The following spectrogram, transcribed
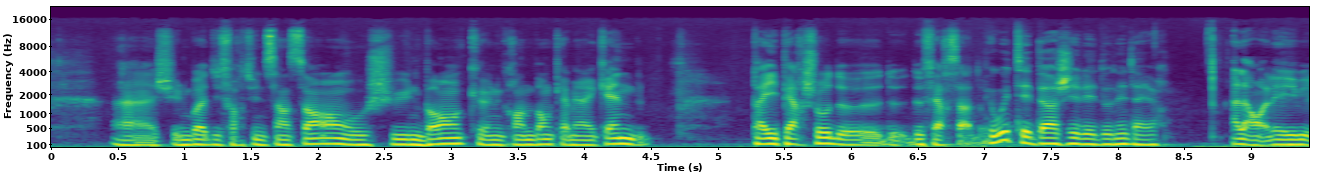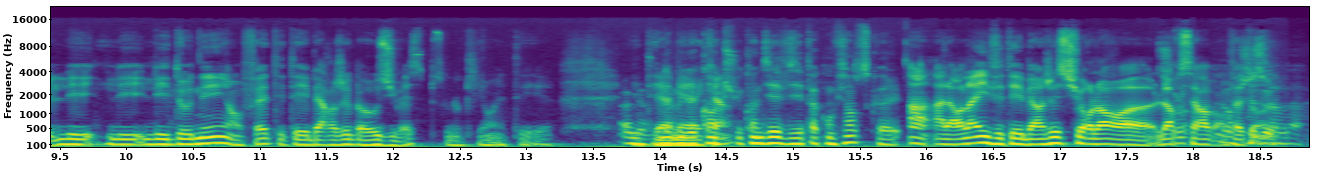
Euh, je suis une boîte du Fortune 500 ou je suis une banque, une grande banque américaine. Pas hyper chaud de, de, de faire ça. Donc. Et où est hébergé les données d'ailleurs? Alors, les, les, les, les, données, en fait, étaient hébergées bah, aux US, parce que le client était, ah, était non, mais quand, tu, quand ils faisaient pas confiance, parce que... Ah, alors là, ils étaient hébergés sur leur, euh, leur serveur, en fait.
